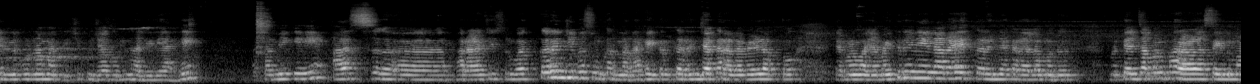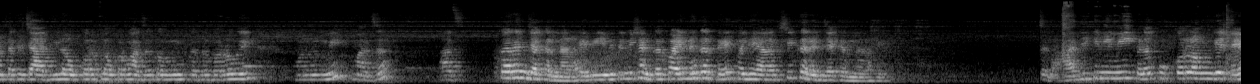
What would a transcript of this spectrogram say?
अन्नपूर्णा मातेची पूजा करून झालेली आहे. आम्ही मी की नाही आज फराळाची सुरुवात करंजीपासून करणार आहे. तर करंज्या करायला वेळ लागतो. त्यामुळे माझ्या मैत्रिणी येणार आहेत करंज्या करायला मदत. मग त्यांचा पण फराळ असेल म्हटलं त्याच्या आधी लवकरात लवकर माझं करून घेतलं तर बरं होईल. म्हणून मी माझं आज करंज्या करणार आहे. नेहमी तर मी शंकरपाळीने करते पण या वर्षी करंज्या करणार आहे. चला आधी की नाही मी इकडं कुकर लावून घेते.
